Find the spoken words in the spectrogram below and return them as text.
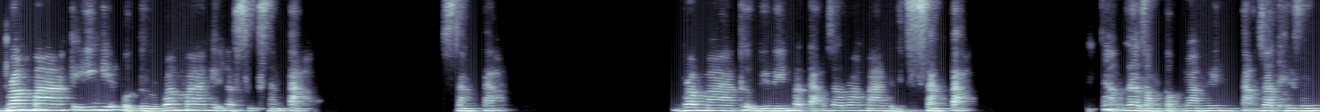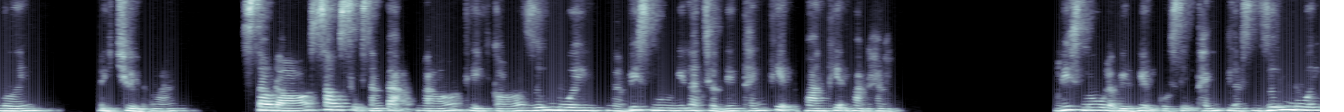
Brahma, cái ý nghĩa của từ Brahma nghĩa là sự sáng tạo. Sáng tạo. Brahma thượng đế đến và tạo ra Brahma để sáng tạo. Tạo ra dòng tộc Hoa tạo ra thế giới mới để chuyển hóa. Sau đó, sau sự sáng tạo đó thì có dưỡng nuôi là Vishnu nghĩa là trở nên thánh thiện, hoàn thiện, hoàn hảo. Vishnu là biểu hiện của sự thánh là sự dưỡng nuôi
